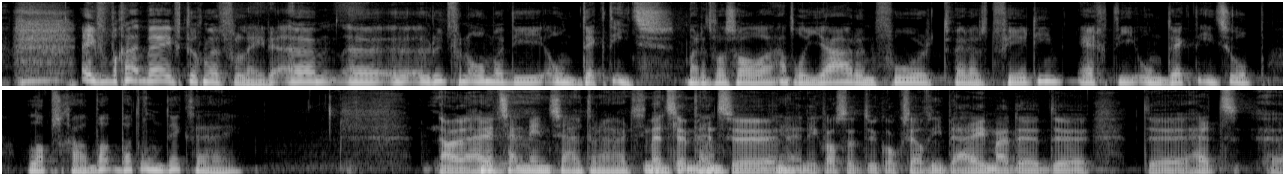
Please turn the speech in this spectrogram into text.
even, we gaan even terug naar het verleden. Uh, uh, Ruud van Omme die ontdekt iets. Maar het was al een aantal jaren voor 2014. Echt, die ontdekt iets op labschaal. Wat, wat ontdekte hij? Nou, hij, met zijn mensen uiteraard. Met zijn mensen. En, ja. en, ik was er natuurlijk ook zelf niet bij. Maar de, de, de, het uh,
